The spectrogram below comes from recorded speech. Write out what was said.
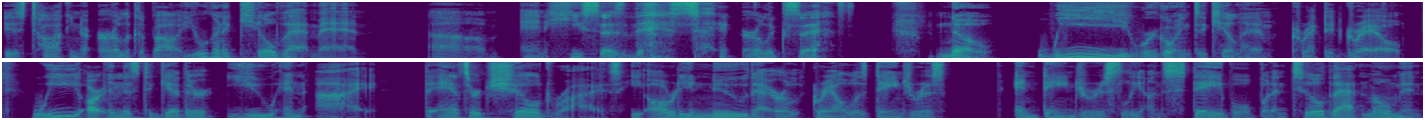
is talking to Erlich about you were going to kill that man. Um, and he says this. Erlich says, No, we were going to kill him, corrected Grael. We are in this together, you and I. The answer chilled Ryze. He already knew that Earl- Grael was dangerous and dangerously unstable, but until that moment,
